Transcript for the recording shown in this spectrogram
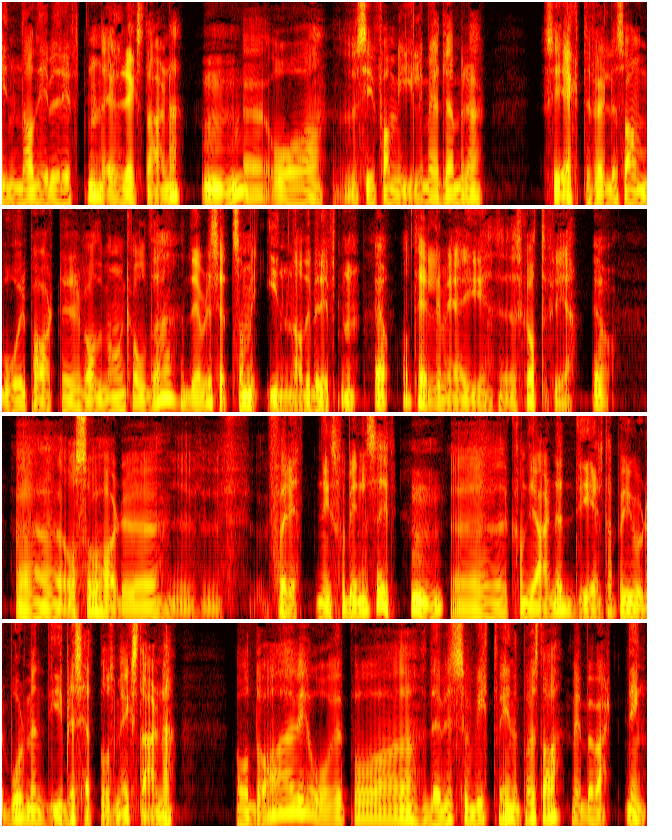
innad i bedriften, eller eksterne. Mm. Eh, Og si familiemedlemmer, si ektefelle, samboer, partner, hva det man kaller det, det blir sett som innad i bedriften. Ja. Og teller med i skattefrie. Ja. Og så har du forretningsforbindelser. Mm. Eh, kan gjerne delta på julebord, men de blir sett på som eksterne. Og da er vi over på det vi så vidt var inne på i stad, med bevertning.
